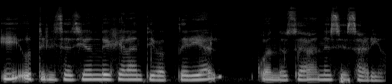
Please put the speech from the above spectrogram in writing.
y utilización de gel antibacterial cuando sea necesario.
